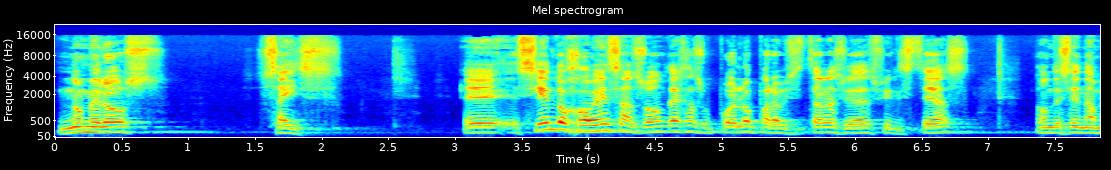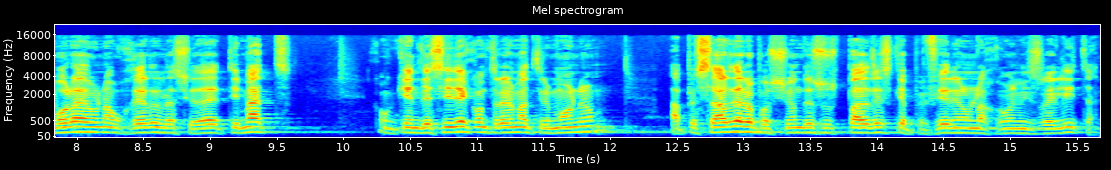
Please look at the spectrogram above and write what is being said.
Números 6. Eh, siendo joven, Sansón deja su pueblo para visitar las ciudades filisteas, donde se enamora de una mujer en la ciudad de Timat, con quien decide contraer matrimonio a pesar de la oposición de sus padres que prefieren una joven israelita.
